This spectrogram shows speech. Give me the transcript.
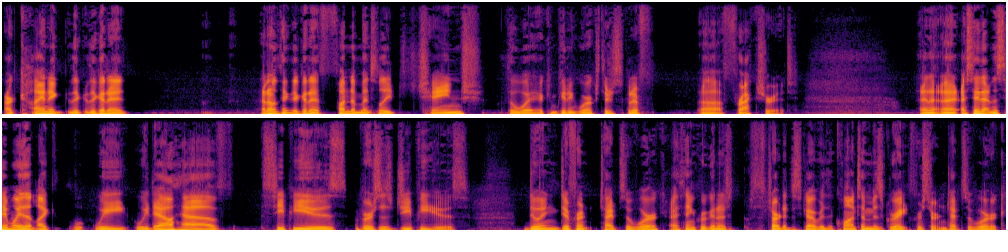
are kind of they're, they're going to. I don't think they're going to fundamentally change the way a computing works. They're just going to uh, fracture it. And I, I say that in the same way that like we we now have CPUs versus GPUs, doing different types of work. I think we're going to start to discover that quantum is great for certain types of work,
